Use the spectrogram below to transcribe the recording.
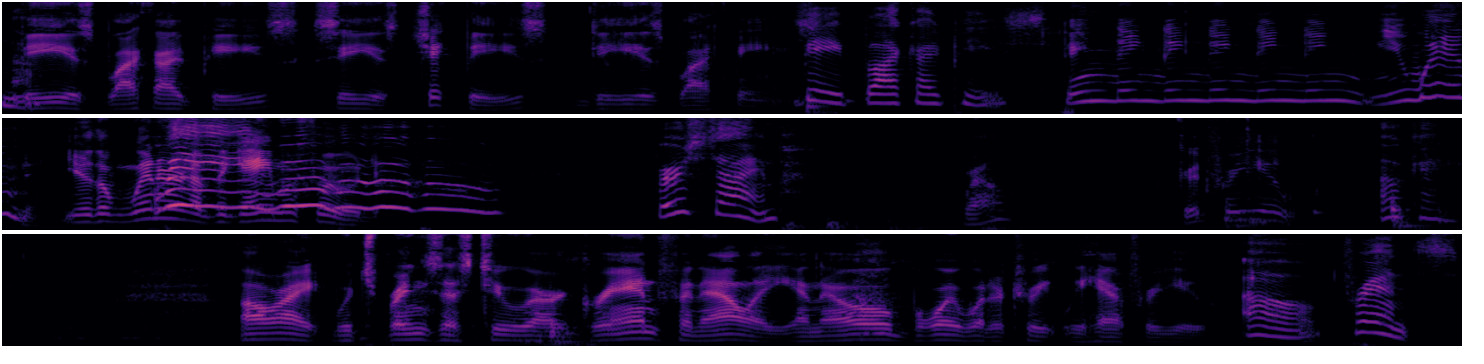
No. B is black eyed peas, C is chickpeas, D is black beans. B. Black eyed peas. Ding, ding, ding, ding, ding, ding. You win. You're the winner of the game of food. Woo-hoo-hoo. First time. Well, good for you. Okay. All right, which brings us to our grand finale. And oh boy, what a treat we have for you. Oh, Prince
